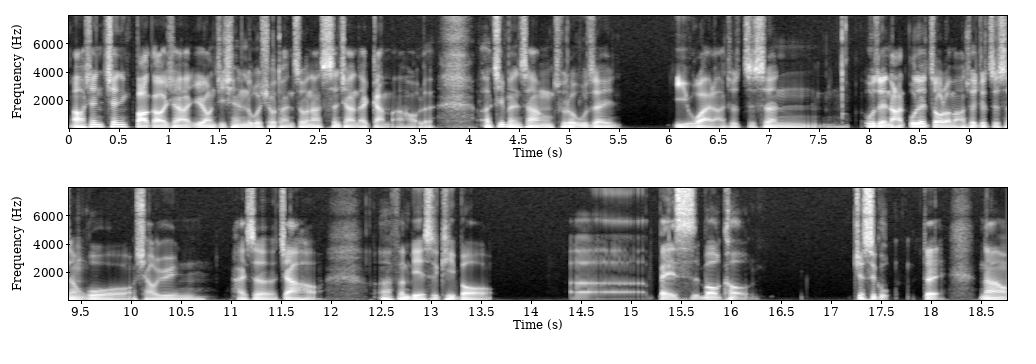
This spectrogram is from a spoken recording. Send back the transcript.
啊，先先报告一下，有氧机器人如果休团之后，那剩下人在干嘛？好了，呃，基本上除了乌贼以外啦，就只剩乌贼拿乌贼走了嘛，所以就只剩我、小云、海瑟、嘉豪，呃，分别是 keyboard、呃，贝斯、vocal、爵士鼓。对，那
